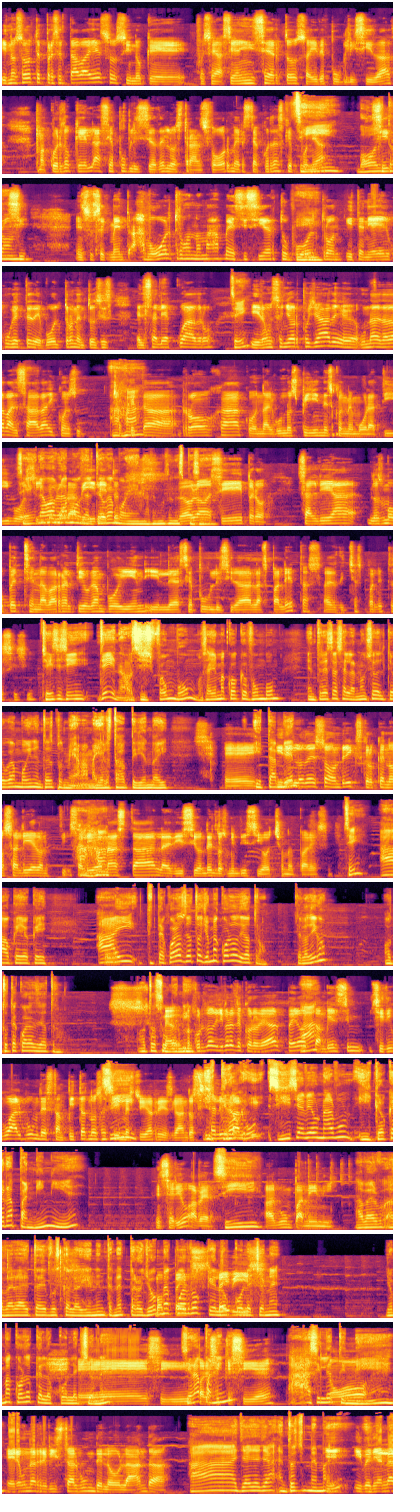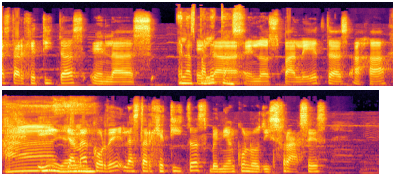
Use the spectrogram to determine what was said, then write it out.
Y no solo te presentaba eso, sino que pues se hacía insertos ahí de publicidad. Me acuerdo que él hacía publicidad de los Transformers. ¿Te acuerdas que Sí, ponía? Voltron. Sí, sí. En su segmento. Ah, Voltron, no mames, sí es cierto, Sí. Voltron. Y tenía ahí el juguete de Voltron. Entonces él salía a cuadro. Sí. Y era un señor, pues ya de una edad avanzada y con su Ajá. chaqueta roja, con algunos pines conmemorativos. Sí, y luego hablamos del hacemos un Luego sí, pero salía los mopeds en la barra al tío Gamboín y le hacía publicidad a las paletas, a dichas paletas, sí, sí. Sí, sí, sí. Sí, no, sí, fue un boom. O sea, yo me acuerdo que fue un boom. Entre esas el anuncio del tío Gamboín. Entonces, pues mi mamá ya lo estaba pidiendo ahí. Eh, Y y, también- de lo de Sonrix creo que no salieron. Salieron Ajá. hasta la edición del 2018, me parece. ¿Sí? Ah, ok, ok. Hay, ¿te- ¿Te acuerdas de otro? Yo me acuerdo de otro. ¿Te lo digo? ¿O tú te acuerdas de otro? Otro Me, me acuerdo de libros de colorear, pero Ah. también si, si digo álbum de estampitas, no sé Sí. si me estoy arriesgando. ¿Sí Y salió un álbum? Sí, sí había un álbum y creo que era Panini, ¿eh? ¿En serio? A ver, Sí. álbum Panini. A ver, a ver, ahorita búscalo ahí en internet. Pero yo me acuerdo que lo coleccioné. Yo me acuerdo que lo coleccioné. Eh, sí, ¿Sí era parece Panini? que sí, ¿eh? ah, sí le No, atiné. era una revista álbum de la Holanda. Ah, ya, ya, ya. Entonces me Y, y venían las tarjetitas en las en las en, la- paletas. en las paletas, ajá. Ah, y ya, ya, me acordé, las tarjetitas venían con los disfraces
